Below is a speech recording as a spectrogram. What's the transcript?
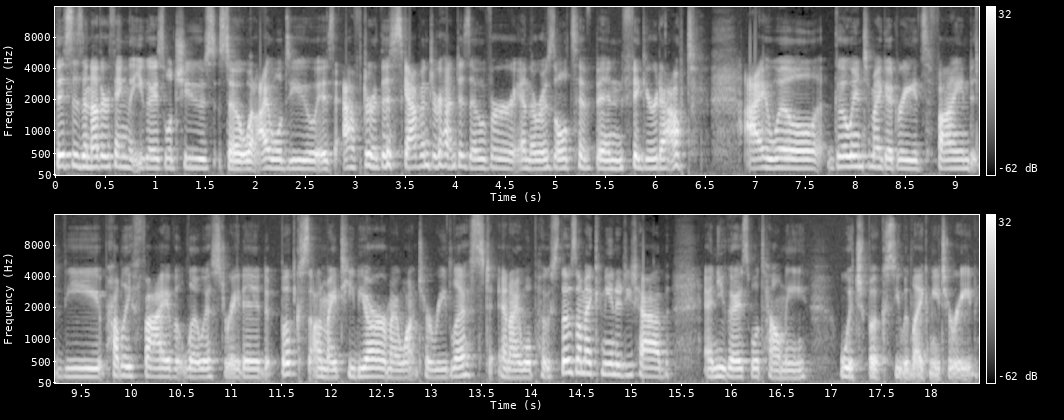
This is another thing that you guys will choose. So what I will do is after this scavenger hunt is over and the results have been figured out, I will go into my Goodreads, find the probably five lowest rated books on my TBR or my want to read list, and I will post those on my community tab and you guys will tell me which books you would like me to read.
